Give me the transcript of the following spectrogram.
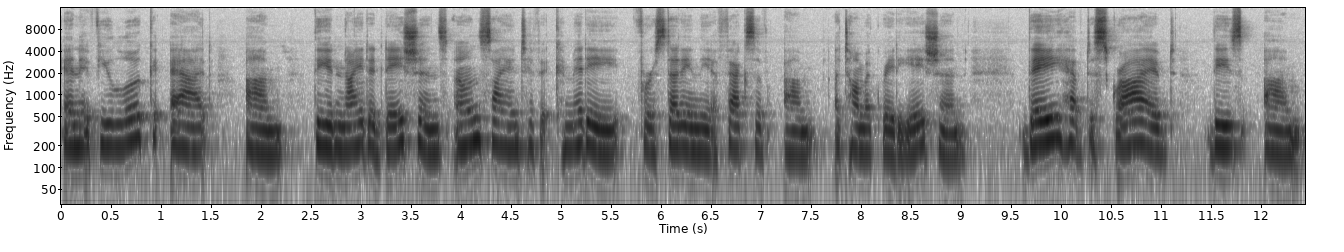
And if you look at um, the United Nations' own scientific committee for studying the effects of um, atomic radiation, they have described these um,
